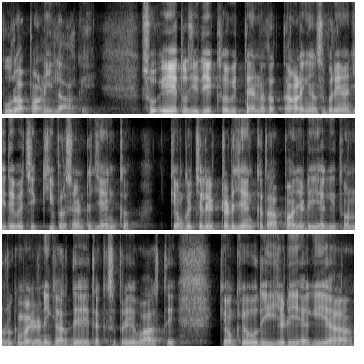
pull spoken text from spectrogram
ਪੂਰਾ ਪਾਣੀ ਲਾ ਕੇ। ਸੋ ਇਹ ਤੁਸੀਂ ਦੇਖੋ ਵੀ ਤਿੰਨ ਤੱਤਾਂ ਵਾਲੀਆਂ ਸਪਰੇਆਂ ਜਿਹਦੇ ਵਿੱਚ 21% ਜ਼ਿੰਕ ਕਿਉਂਕਿ ਚਲੇਟਡ ਜ਼ਿੰਕ ਤਾਂ ਆਪਾਂ ਜਿਹੜੀ ਹੈਗੀ ਤੁਹਾਨੂੰ ਰਿਕਮੈਂਡ ਨਹੀਂ ਕਰਦੇ ਅਜੇ ਤੱਕ ਸਪਰੇਅ ਵਾਸਤੇ ਕਿਉਂਕਿ ਉਹਦੀ ਜਿਹੜੀ ਹੈਗੀ ਆ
